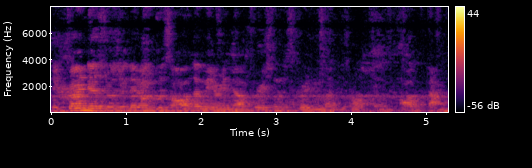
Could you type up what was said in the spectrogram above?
the current is living this all the way in the operation is creating all things all the time.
